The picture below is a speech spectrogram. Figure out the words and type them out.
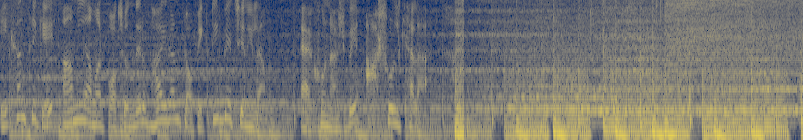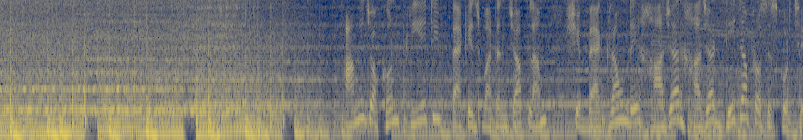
এখান থেকে আমি আমার পছন্দের ভাইরাল টপিকটি বেছে নিলাম। এখন আসবে আসল খেলা। আমি যখন ক্রিয়েটিভ প্যাকেজ বাটন চাপলাম, সে ব্যাকগ্রাউন্ডে হাজার হাজার ডেটা প্রসেস করছে।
